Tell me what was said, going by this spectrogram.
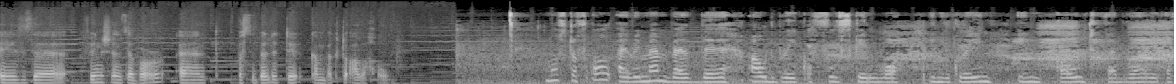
is uh, finishing the war and possibility to come back to our home. Most of all, I remember the outbreak of full scale war in Ukraine in cold February of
